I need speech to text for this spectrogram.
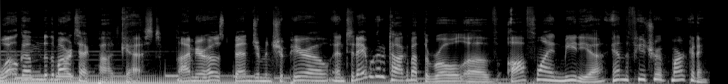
Welcome to the Martech Podcast. I'm your host, Benjamin Shapiro, and today we're going to talk about the role of offline media and the future of marketing.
